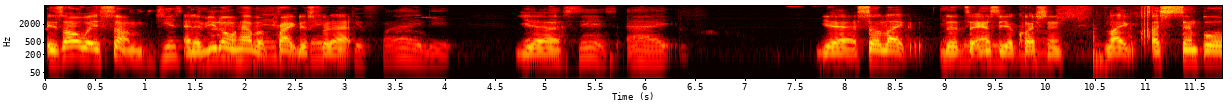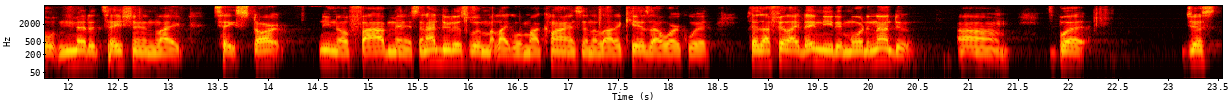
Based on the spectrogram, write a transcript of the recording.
it's always something. Just and if you don't have a practice for you that, can find it. That yeah, makes sense. All right. yeah. So like the, to answer your question, like a simple meditation, like take start, you know, five minutes. And I do this with my, like with my clients and a lot of kids I work with because I feel like they need it more than I do. Um, but just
